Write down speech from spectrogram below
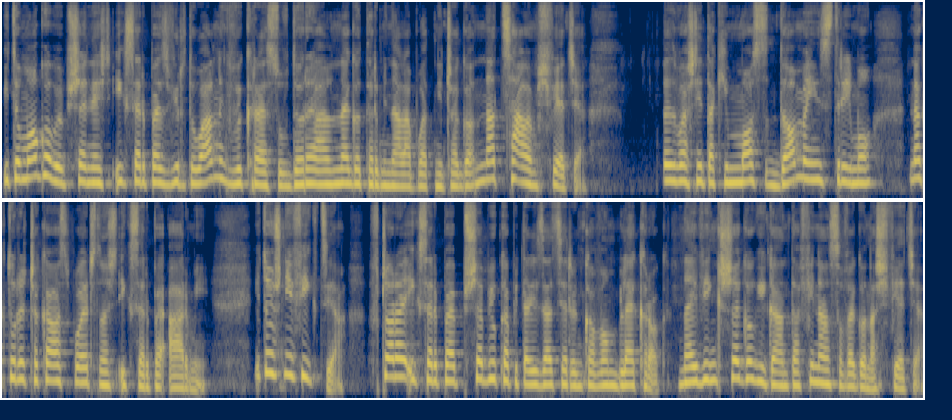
I to mogłoby przenieść XRP z wirtualnych wykresów do realnego terminala płatniczego na całym świecie. To jest właśnie taki most do mainstreamu, na który czekała społeczność XRP Army. I to już nie fikcja. Wczoraj XRP przebił kapitalizację rynkową BlackRock, największego giganta finansowego na świecie.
